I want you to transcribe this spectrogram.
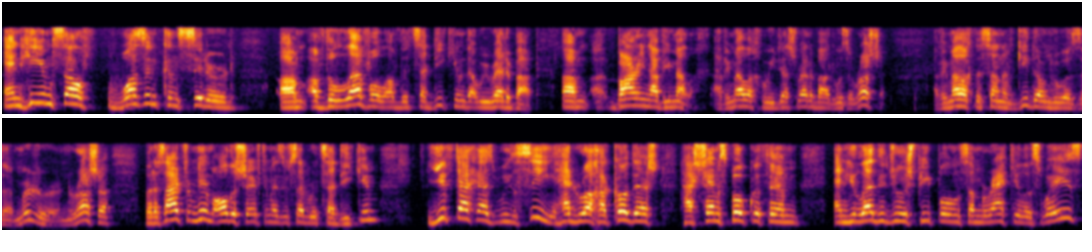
and he himself wasn't considered um, of the level of the tzaddikim that we read about, um, uh, barring Avimelech. Avimelech, who we just read about, who was a rasha. Avimelech, the son of Gidon, who was a murderer in rasha. But aside from him, all the Sheftim, as we said, were tzaddikim. Yiftach, as we'll see, had Ruach HaKodesh, Hashem spoke with him, and he led the Jewish people in some miraculous ways.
